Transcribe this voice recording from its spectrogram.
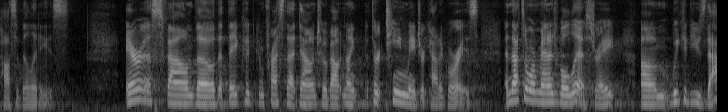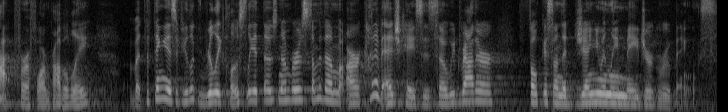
possibilities. ARIS found, though, that they could compress that down to about 13 major categories. And that's a more manageable list, right? Um, we could use that for a form probably. But the thing is, if you look really closely at those numbers, some of them are kind of edge cases, so we'd rather focus on the genuinely major groupings.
